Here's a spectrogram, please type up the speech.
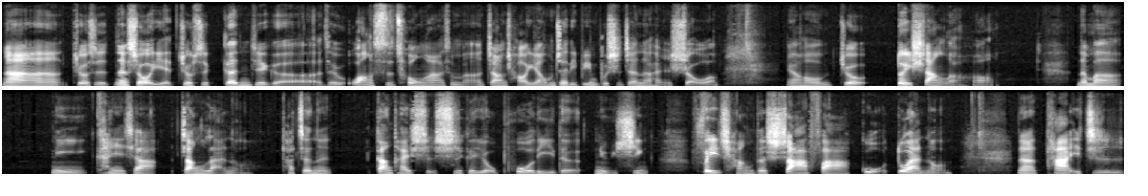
那就是那时候，也就是跟这个这个王思聪啊，什么张朝阳，我们这里并不是真的很熟哦，然后就对上了哦。那么你看一下张兰呢，她真的刚开始是个有魄力的女性，非常的杀伐果断哦。那她一直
